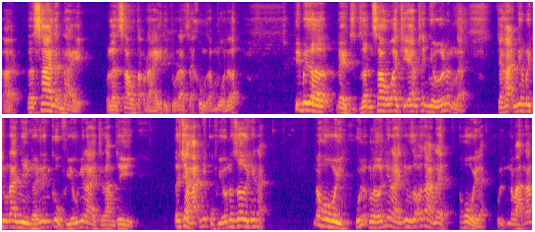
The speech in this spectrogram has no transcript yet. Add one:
Đấy, lần sai lần này và lần sau tạo đáy thì chúng ta sẽ không dám mua nữa. Thì bây giờ để dần sau anh chị em sẽ nhớ rằng là chẳng hạn như bây chúng ta nhìn thấy những cổ phiếu như này thì làm gì? Đây chẳng hạn như cổ phiếu nó rơi như này. Nó hồi, khối lượng lớn như này nhưng rõ ràng này, nó hồi này bán ra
